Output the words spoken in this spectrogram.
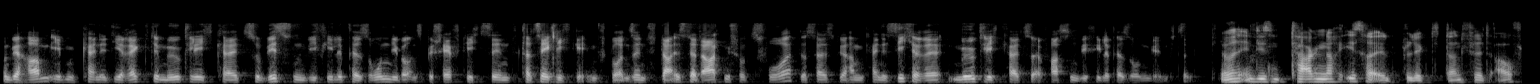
Und wir haben eben keine direkte Möglichkeit zu wissen, wie viele Personen, die bei uns beschäftigt sind, tatsächlich geimpft worden sind. Da ist der Datenschutz vor. Das heißt, wir haben keine sichere Möglichkeit zu erfassen, wie viele Personen geimpft sind. Wenn man in diesen Tagen nach Israel blickt, dann fällt auf,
